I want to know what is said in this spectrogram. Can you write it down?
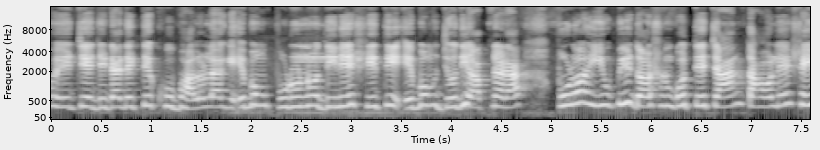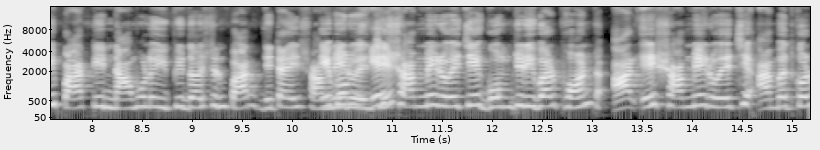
হয়েছে যেটা দেখতে খুব ভালো লাগে এবং পুরনো দিনের স্মৃতি এবং যদি আপনারা পুরো ইউপি দর্শন করতে চান তাহলে সেই পার্কটির নাম হলো ইউপি দর্শন পার্ক যেটা এর সামনে রয়েছে। সামনে রয়েছে গোমটি রিভার ফ্রন্ট আর এর সামনে রয়েছে আম্বেদকর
